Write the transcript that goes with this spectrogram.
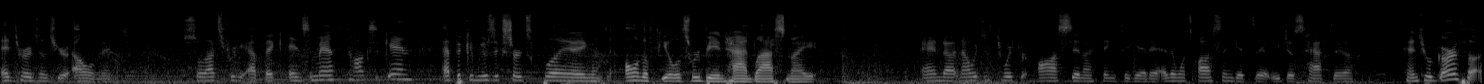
it turns into your element. So that's pretty epic. And Samantha talks again. Epic music starts playing. All the fields were being had last night. And uh, now we just wait for Austin, I think, to get it. And then once Austin gets it, we just have to head to Agartha.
